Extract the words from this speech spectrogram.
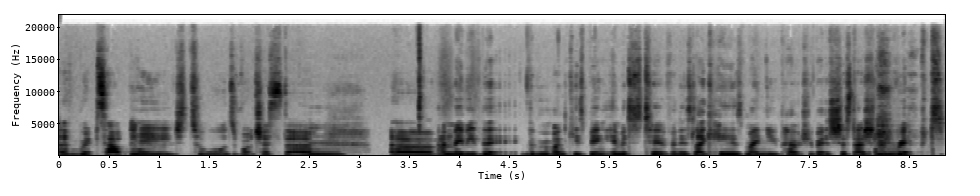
a rips out mm. page towards Rochester. Mm. Um, and maybe the the monkey's being imitative and is like, "Here's my new poetry," but it's just actually ripped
